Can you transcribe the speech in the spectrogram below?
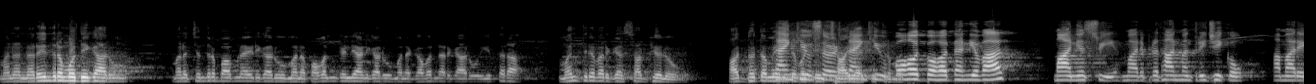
మన నరేంద్ర మోదీ గారు మన చంద్రబాబు నాయుడు గారు మన పవన్ కళ్యాణ్ గారు మన గవర్నర్ గారు ఇతర మంత్రివర్గ సభ్యులు थैंक यू అద్భుతమైనటువంటి सर थैंक यू ఛాయాచిత్రం बहुत बहुत धन्यवाद मान्य श्री हमारे प्रधानमंत्री जी को हमारे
